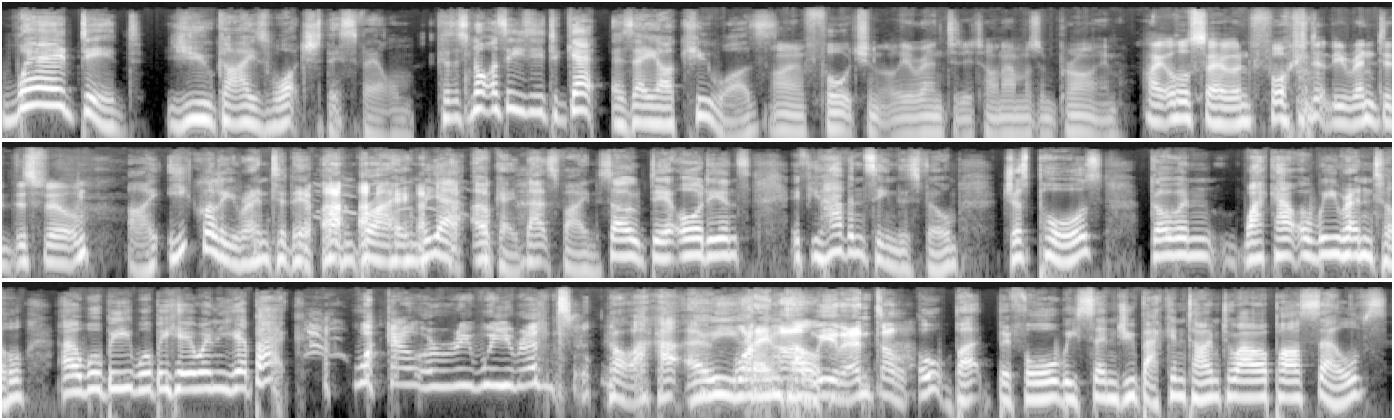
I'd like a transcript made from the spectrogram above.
where did you guys watch this film? Because it's not as easy to get as ARQ was. I unfortunately rented it on Amazon Prime. I also unfortunately rented this film. I equally rented it on Prime. yeah, okay, that's fine. So, dear audience, if you haven't seen this film, just pause, go and whack out a wee rental. Uh, we'll be we'll be here when you get back. Whack out a re- wee rental. Go whack out a wee Whack out rental. a wee rental. Oh, but before we send you back in time to our past selves,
